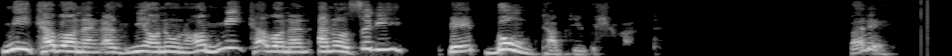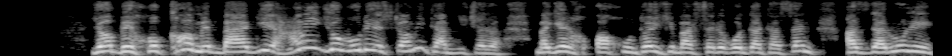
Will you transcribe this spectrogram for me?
می‌توانن از میان اونها می‌توانن عناصری به بمب تبدیل بشوند. بله. یا به حکام بعدی همین جمهوری اسلامی تبدیل شده. مگر آخوندهایی که بر سر قدرت هستن از درون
